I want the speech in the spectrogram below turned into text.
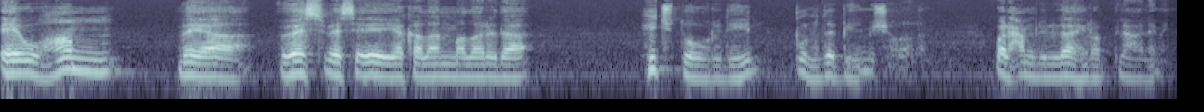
evham veya vesveseye yakalanmaları da hiç doğru değil. Bunu da bilmiş olalım. Velhamdülillahi Rabbil Alemin.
